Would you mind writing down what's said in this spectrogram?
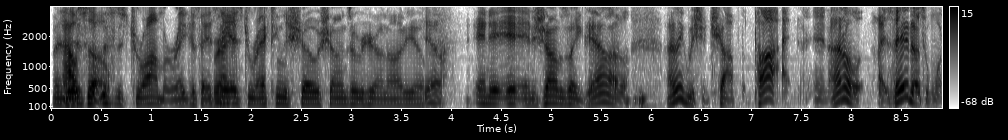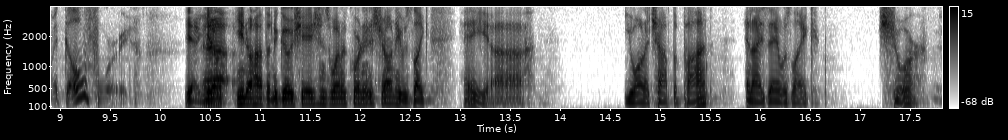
How this, so? This is drama, right? Because Isaiah's directing the show. Sean's over here on audio. Yeah. And it- and Sean was like, "Yeah, I think we should chop the pot." And I don't. Isaiah doesn't want to go for it. Yeah, you know, Uh, you know how the negotiations went according to Sean. He was like, "Hey, uh, you want to chop the pot?" And Isaiah was like, "Sure."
